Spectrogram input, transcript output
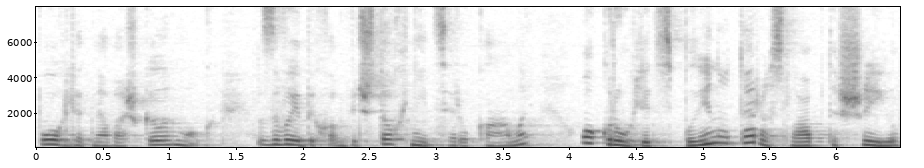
Погляд на ваш килимок. З видихом відштовхніться руками, округліть спину та розслабте шию.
